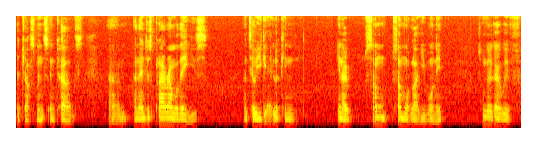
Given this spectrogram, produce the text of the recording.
adjustments and curves um, and then just play around with these until you get it looking you know some somewhat like you want it so I'm going to go with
